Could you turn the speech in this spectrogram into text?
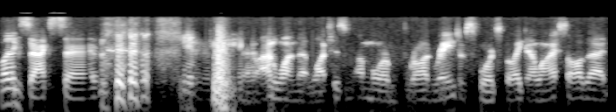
like Zach said, you know, you know, I'm one that watches a more broad range of sports, but like you know, when I saw that,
